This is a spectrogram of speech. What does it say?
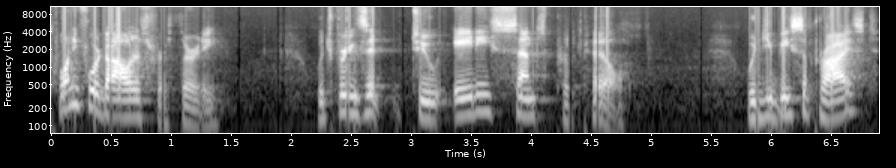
$24 for 30, which brings it to 80 cents per pill. Would you be surprised?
